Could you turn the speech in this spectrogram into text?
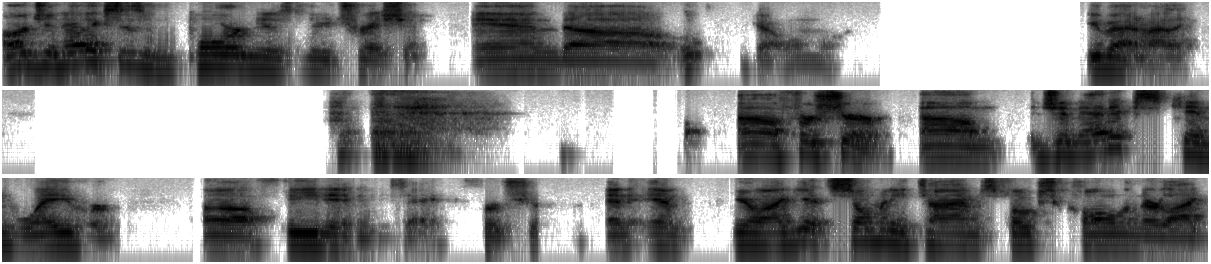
Our genetics is important as nutrition. And uh, got one more. You bet, Riley. uh, for sure. Um, genetics can waver uh, feed intake for sure. And, and, you know, I get so many times folks call and they're like,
